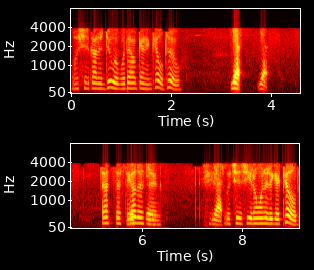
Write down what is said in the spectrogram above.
Well, she's got to do it without getting killed too. yes yes That's that's the Which other is- thing. yes. Which is you don't want her to get killed.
